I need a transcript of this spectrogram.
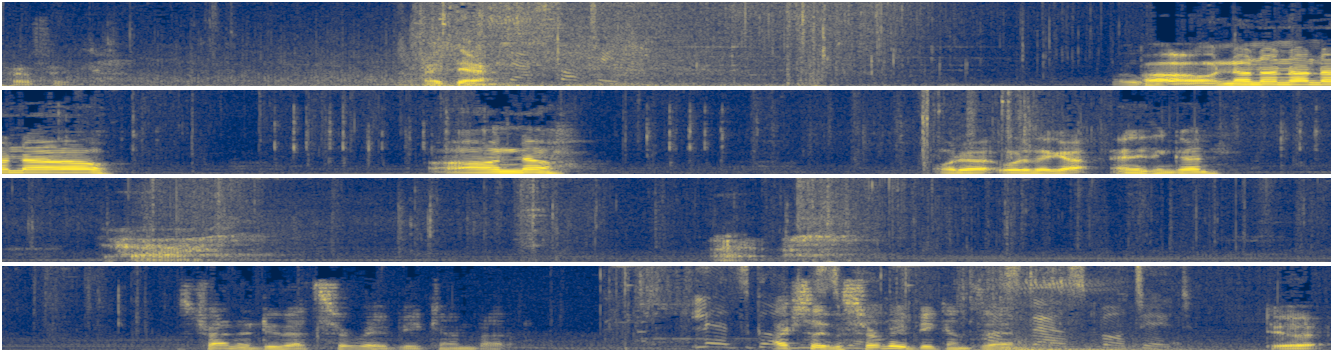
Perfect. Right there. They're spotted. Oh, Oh no no no no no! Oh no! What do what do they got? Anything good? Yeah. I was trying to do that survey beacon, but Let's go. actually the way. survey beacon's in. Do it.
